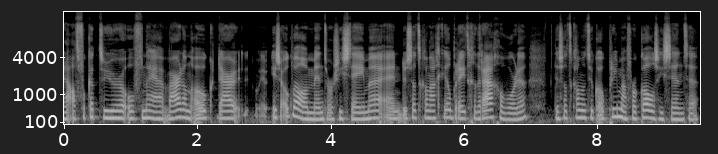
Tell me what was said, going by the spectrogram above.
de, advocatuur of nou ja, waar dan ook. Daar is ook wel een mentorsysteem. En dus dat kan eigenlijk heel breed gedragen worden. Dus dat kan natuurlijk ook prima voor co-assistenten.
